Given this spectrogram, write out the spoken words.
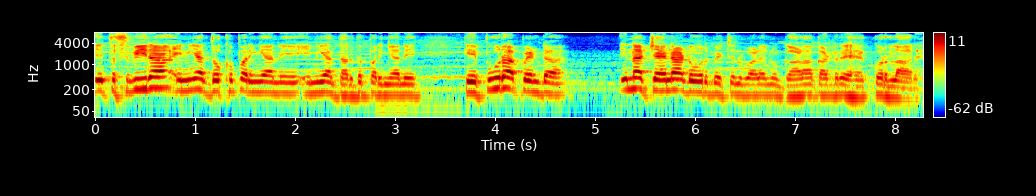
ਇਹ ਤਸਵੀਰਾਂ ਇੰਨੀਆਂ ਦੁੱਖ ਭਰੀਆਂ ਨੇ, ਇੰਨੀਆਂ ਦਰਦ ਭਰੀਆਂ ਨੇ ਕਿ ਪੂਰਾ ਪਿੰਡ ਇਹਨਾਂ ਚਾਈਨਾ ਡੋਰ ਵੇਚਣ ਵਾਲਿਆਂ ਨੂੰ ਗਾਲਾਂ ਕੱਢ ਰਿਹਾ ਹੈ, ਕੁਰਲਾ ਰਿਹਾ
